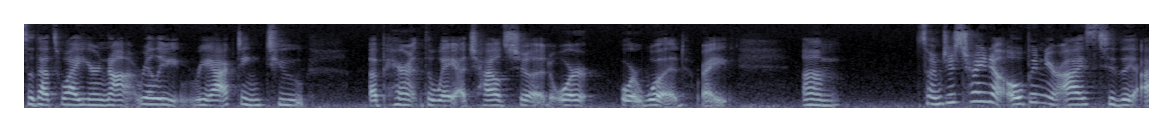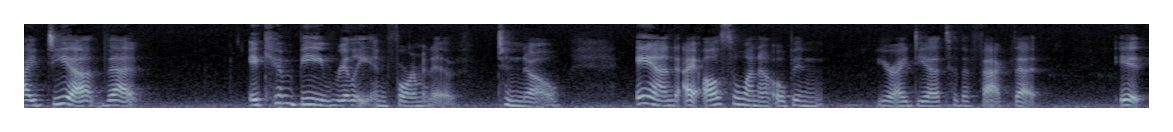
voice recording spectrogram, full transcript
so that's why you're not really reacting to a parent the way a child should or or would right? Um, so i'm just trying to open your eyes to the idea that it can be really informative to know. And i also want to open your idea to the fact that it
